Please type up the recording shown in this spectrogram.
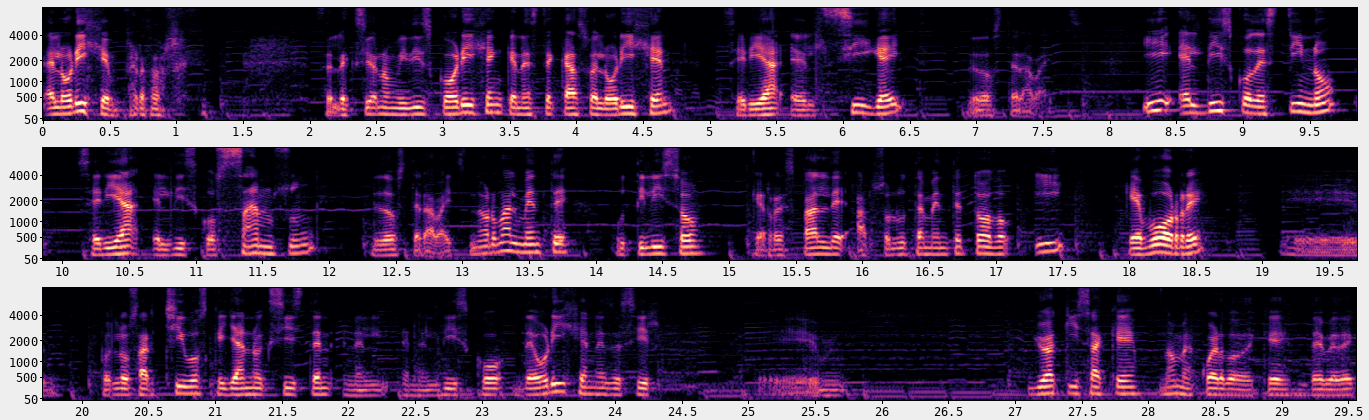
el origen, perdón. Selecciono mi disco origen, que en este caso el origen sería el Seagate de 2 terabytes. Y el disco destino sería el disco Samsung de 2 terabytes. Normalmente utilizo que respalde absolutamente todo y que borre eh, pues los archivos que ya no existen en el, en el disco de origen. Es decir, eh, yo aquí saqué, no me acuerdo de qué DVD,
